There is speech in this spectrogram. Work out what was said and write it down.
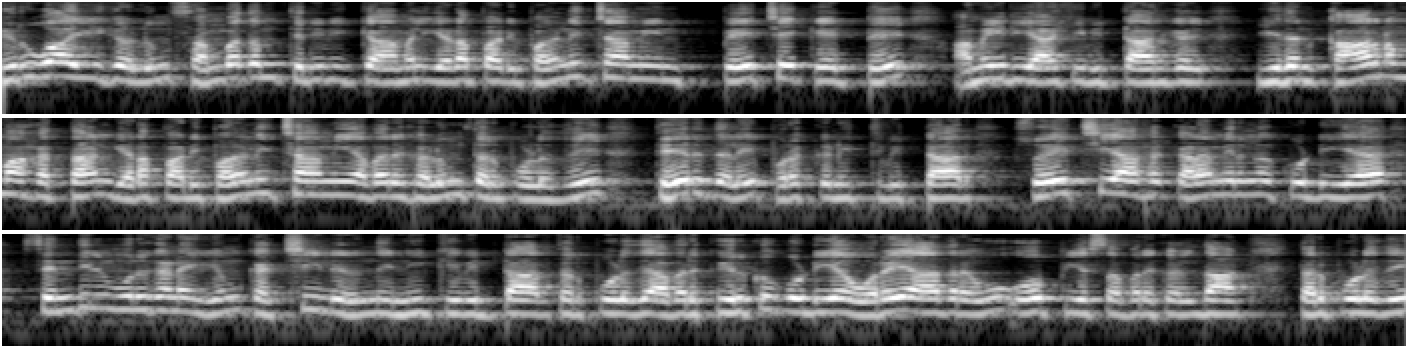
நிர்வாகிகளும் சம்மதம் தெரிவிக்காமல் எடப்பாடி பழனிசாமியின் பேச்சை கேட்டு அமைதியாகிவிட்டார்கள். இதன் காரணமாகத்தான் எடப்பாடி பழனிசாமி அவர்களும் தற்பொழுது தேர்தலை புறக்கணித்து விட்டார். சுயேட்சையாக களமிறங்கக்கூடிய செந்தில் முருகனையும் கட்சியிலிருந்து நீக்கிவிட்டார். தற்பொழுது அவருக்கு இருக்கக்கூடிய ஒரே ஆதரவு ஓபிஎஸ் அவர்கள்தான். தற்பொழுது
